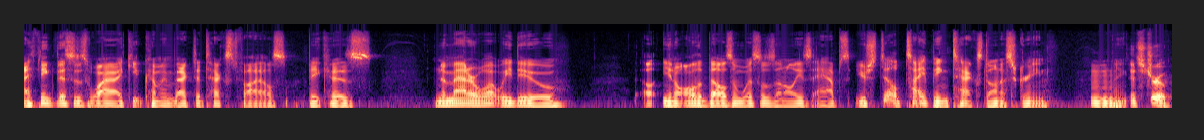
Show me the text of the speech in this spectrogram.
I think this is why I keep coming back to text files because no matter what we do, uh, you know, all the bells and whistles on all these apps, you're still typing text on a screen. Mm, like, it's true.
